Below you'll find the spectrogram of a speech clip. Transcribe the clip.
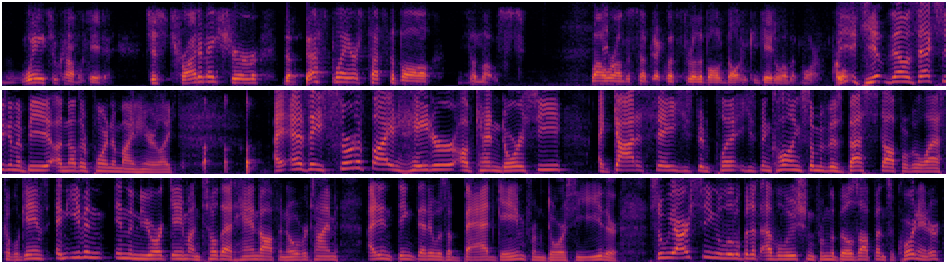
way too complicated. Just try to make sure the best players touch the ball the most while we're on the subject, let's throw the ball to Dalton Kincaid a little bit more. Cool. That was actually going to be another point of mine here. Like, I, as a certified hater of Ken Dorsey, I gotta say he's been play, he's been calling some of his best stuff over the last couple games, and even in the New York game until that handoff in overtime, I didn't think that it was a bad game from Dorsey either. So we are seeing a little bit of evolution from the Bills' offensive coordinator,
